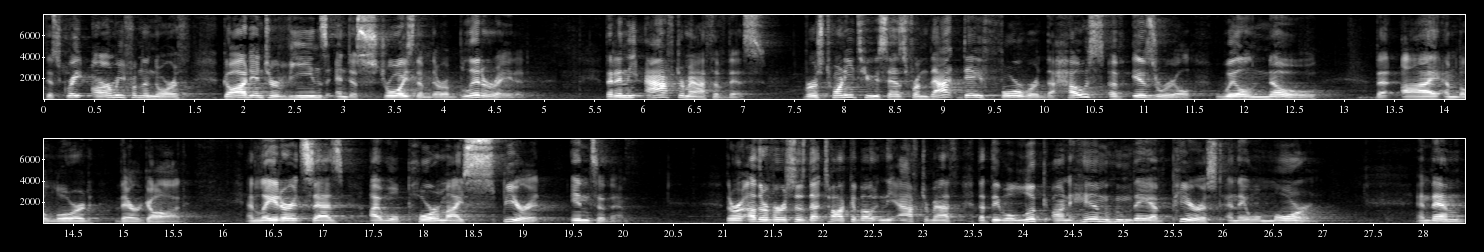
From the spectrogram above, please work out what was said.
this great army from the north, God intervenes and destroys them. They're obliterated. That in the aftermath of this, verse 22 says, From that day forward, the house of Israel will know that I am the Lord their God. And later it says, I will pour my spirit into them. There are other verses that talk about in the aftermath that they will look on him whom they have pierced and they will mourn. And then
